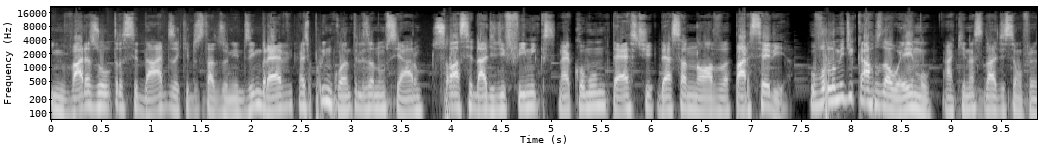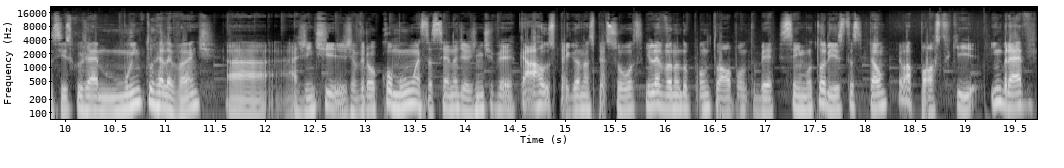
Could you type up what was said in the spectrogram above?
em várias outras cidades aqui dos Estados Unidos em breve, mas por enquanto eles anunciaram só a cidade de Phoenix, né? Como um teste dessa nova parceria. O volume de carros da Waymo aqui na cidade de São Francisco já é muito relevante. Uh, a gente já virou comum essa cena de a gente ver carros pegando as pessoas e levando do ponto A ao ponto B sem motoristas. Então, eu aposto que em breve,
